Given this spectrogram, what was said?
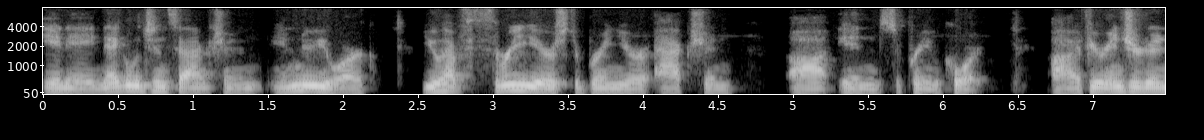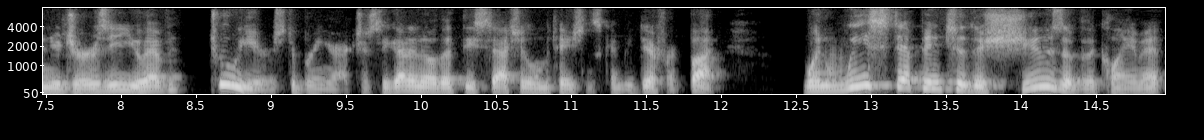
in a negligence action in New York, you have three years to bring your action uh, in Supreme Court. Uh, if you're injured in New Jersey, you have two years to bring your action. So you got to know that these statute of limitations can be different. But when we step into the shoes of the claimant,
